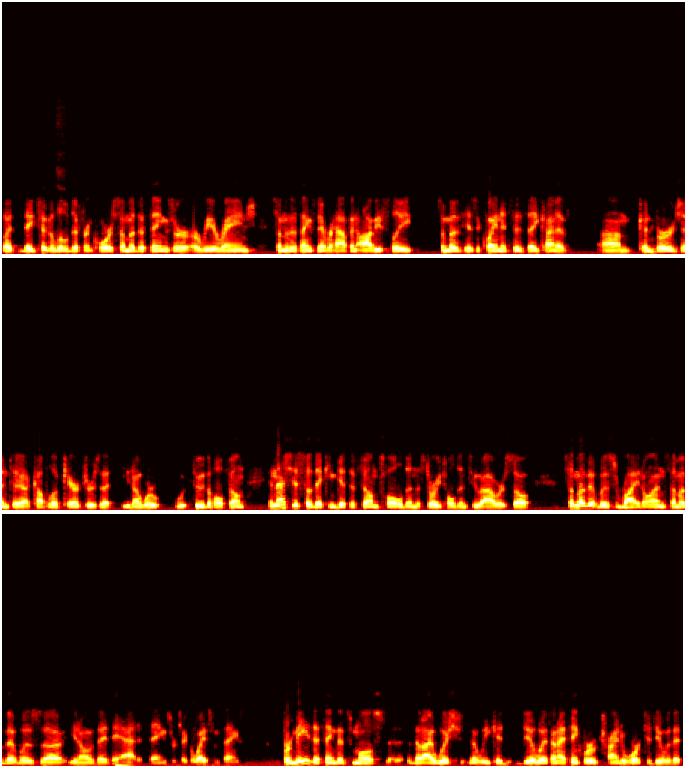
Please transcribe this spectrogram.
but they took a little different course. Some of the things are, are rearranged. Some of the things never happen. Obviously, some of his acquaintances they kind of um, converge into a couple of characters that you know were w- through the whole film, and that's just so they can get the film told and the story told in two hours. So some of it was right on. Some of it was uh, you know they they added things or took away some things. For me, the thing that's most that I wish that we could deal with, and I think we're trying to work to deal with it,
